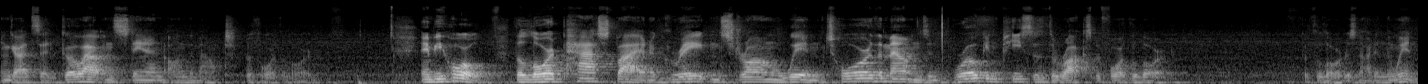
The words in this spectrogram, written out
And God said, Go out and stand on the mount before the Lord. And behold, the Lord passed by, and a great and strong wind tore the mountains and broke in pieces the rocks before the Lord but the Lord was not in the wind.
